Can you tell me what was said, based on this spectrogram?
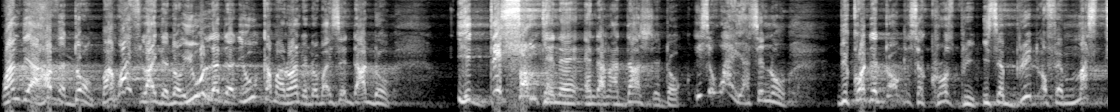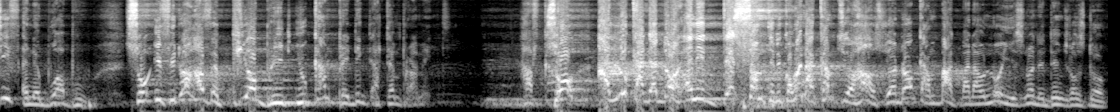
One day I have a dog. My wife liked the dog. He will let the, he will come around the dog. I said that dog, he did something eh, and then I dashed the dog. He said why? I said no, because the dog is a crossbreed. It's a breed of a mastiff and a Boerboel. So if you don't have a pure breed, you can't predict their temperament. So I look at the dog and he did something because when I come to your house, your dog can bark, but I'll know he's not a dangerous dog.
